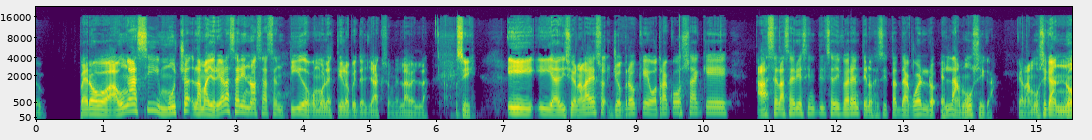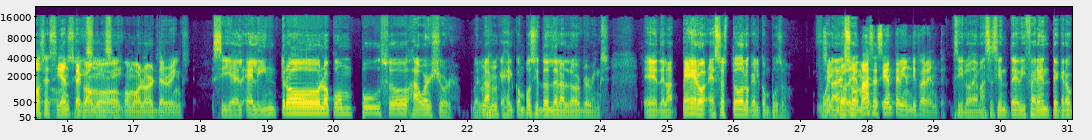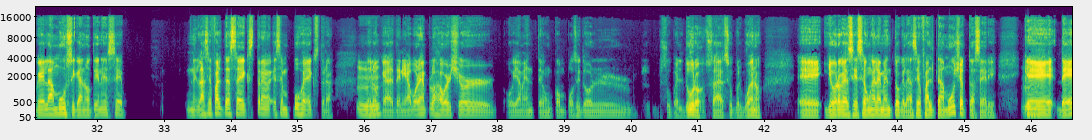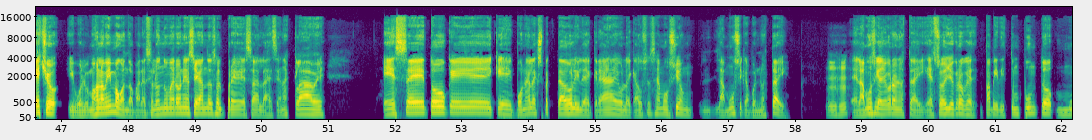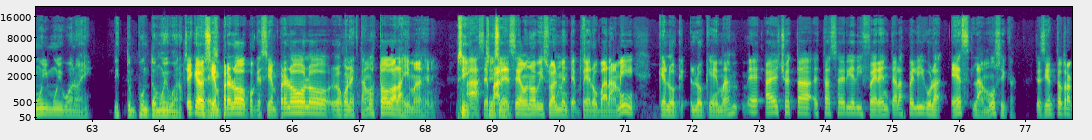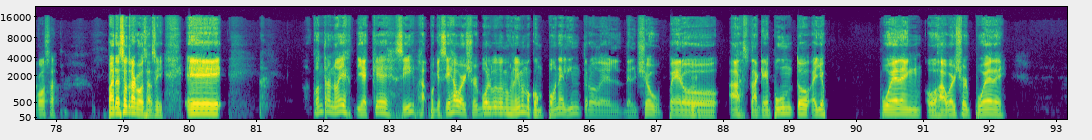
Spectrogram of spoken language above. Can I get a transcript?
pero aún así, mucha, la mayoría de la serie no se ha sentido como el estilo de Peter Jackson, es la verdad. Sí. Y, y adicional a eso, yo creo que otra cosa que hace la serie sentirse diferente, y no sé si estás de acuerdo, es la música. Que la música no se Oh, siente sí, como, sí, sí. como Lord of the Rings. Sí, el, el intro lo compuso Howard Shore, ¿verdad? Que es el compositor de la Lord of the Rings. Eh, de la, pero eso es todo lo que él compuso. Sí, Fuera de lo eso, demás se siente bien diferente. sí, lo demás se siente diferente. Creo que la música no tiene ese. Le hace falta ese extra, ese empuje extra de lo que tenía, por ejemplo, Howard Shore, obviamente, un compositor súper duro, o sea, súper bueno. Eh, yo creo que ese es un elemento que le hace falta mucho a esta serie. Que de hecho, y volvemos a lo mismo, cuando aparecen los numerones llegando de sorpresa, las escenas clave, ese toque que pone al espectador y le crea o le causa esa emoción, la música pues no está ahí. Eh, La música yo creo que no está ahí. Eso yo creo que, papi, diste un punto muy, muy bueno ahí. Diste un punto muy bueno. Sí, que Eso. siempre lo, porque siempre lo, lo, lo conectamos todo a las imágenes. Sí, ah, se sí, sí. parece o no visualmente, pero para mí, que lo que, lo que más ha hecho esta, esta serie diferente a las películas es la música. Se siente otra cosa. Parece otra cosa, sí. Eh, contra no, y es, y es que sí, porque sí, Howard Shore volvemos lo mismo, compone el intro del, del show, pero hasta qué punto ellos pueden, o Howard Shore puede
